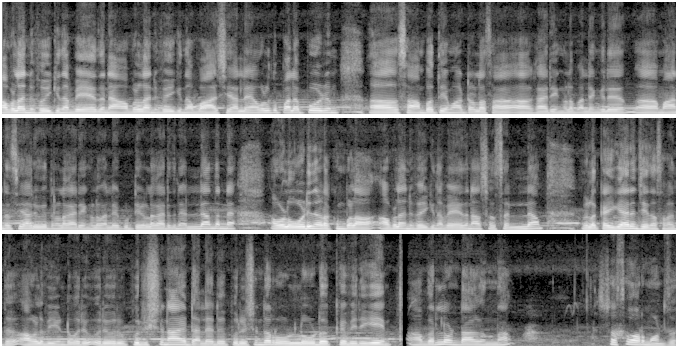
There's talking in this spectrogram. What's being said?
അവൾ അനുഭവിക്കുന്ന വേദന അവൾ അനുഭവിക്കുന്ന വാശി അല്ലെങ്കിൽ അവൾക്ക് പലപ്പോഴും സാമ്പത്തികമായിട്ടുള്ള കാര്യങ്ങളും അല്ലെങ്കിൽ മാനസികാരോഗ്യത്തിനുള്ള കാര്യങ്ങളും അല്ലെങ്കിൽ കുട്ടികളുടെ കാര്യത്തിനും എല്ലാം തന്നെ അവൾ ഓടി നടക്കുമ്പോൾ അവൾ അനുഭവിക്കുന്ന വേദന സ്ട്രെസ് എല്ലാം ഇവൾ കൈകാര്യം ചെയ്യുന്ന സമയത്ത് അവൾ വീണ്ടും ഒരു ഒരു പുരുഷനായിട്ട് അല്ലെങ്കിൽ ഒരു പുരുഷന്റെ റോളിലൂടെ ഒക്കെ വരികയും അവരിലുണ്ടാകുന്ന സ്ട്രെസ് ഹോർമോൺസ്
